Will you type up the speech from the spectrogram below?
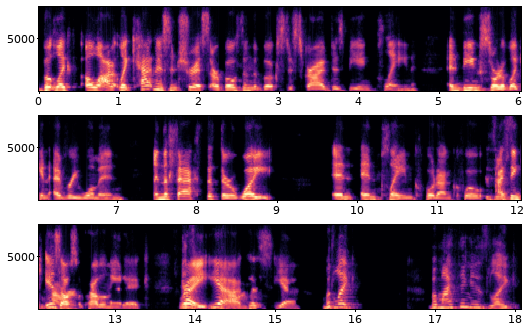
but like a lot of like Katniss and Tris are both in the books described as being plain and being sort of like an every woman. And the fact that they're white and and plain quote unquote, I think is also problematic. It's right. Yeah. Cause yeah. But like, but my thing is like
